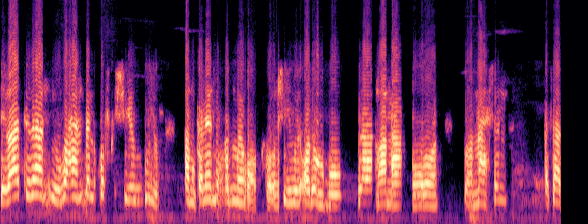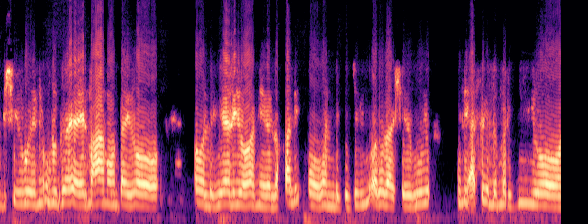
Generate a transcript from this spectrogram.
dhibaatadan iyo waxaan dhan qofka sheegayo maana oo oo naxsan asaaba sheegoyni unuga ilmahaan ontay oo oo la yeelayo ani la qali oo wan la jejebiyo odagaa sheegoyo ini asaga la marjiyo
